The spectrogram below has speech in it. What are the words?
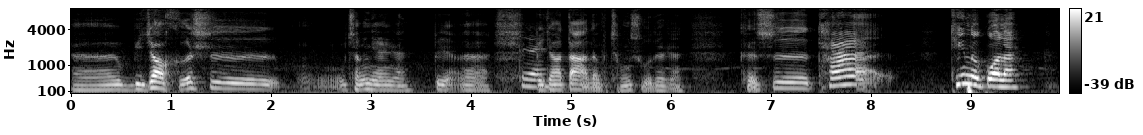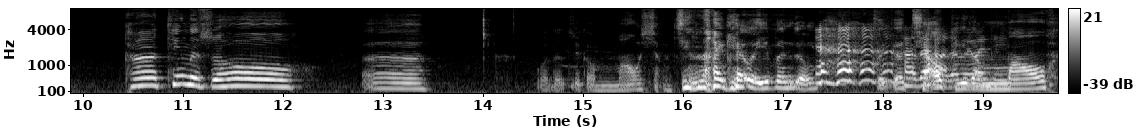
呃，比较合适嗯成年人，比呃对比较大的成熟的人。可是他听得过来，他听的时候，呃，我的这个猫想进来，给我一分钟。这个调皮的猫。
